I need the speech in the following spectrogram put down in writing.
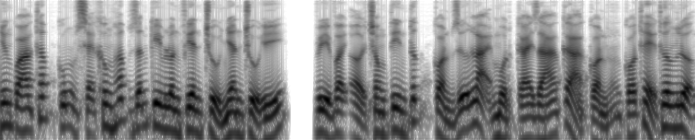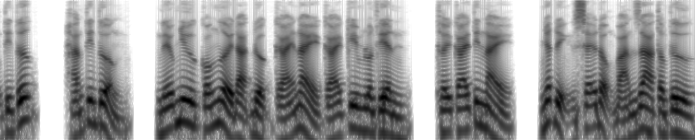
nhưng quá thấp cũng sẽ không hấp dẫn Kim Luân Phiên chủ nhân chủ ý, vì vậy ở trong tin tức còn giữ lại một cái giá cả còn có thể thương lượng tin tức, hắn tin tưởng, nếu như có người đạt được cái này cái Kim Luân Phiên, thấy cái tin này, nhất định sẽ động bán ra tâm tư,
